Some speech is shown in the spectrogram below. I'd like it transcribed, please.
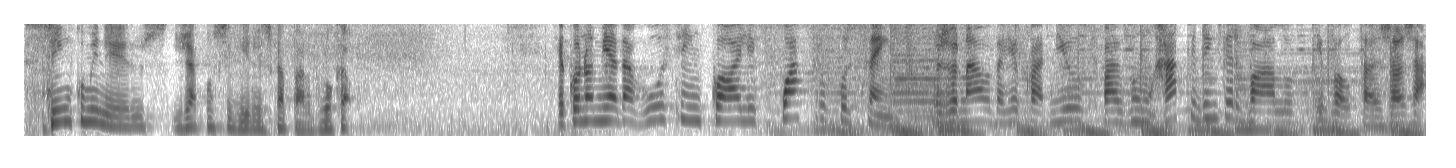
Cinco mineiros já conseguiram escapar do local. Economia da Rússia encolhe 4%. O Jornal da Record News faz um rápido intervalo e volta já já.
